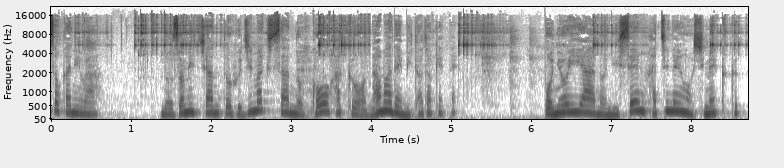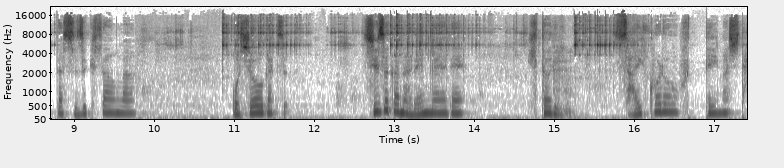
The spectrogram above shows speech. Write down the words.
晦日にはのぞみちゃんと藤巻さんの「紅白」を生で見届けてポニョイヤーの2008年を締めくくった鈴木さんはお正月静かな恋愛で一人サイコロを振っていました。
